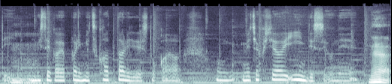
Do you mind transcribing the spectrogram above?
ていうお店がやっぱり見つかったりですとか、うん、めちゃくちゃいいんですよね。ね。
